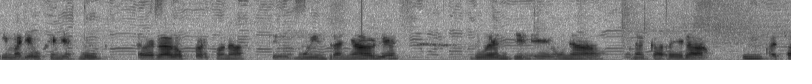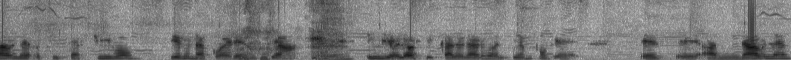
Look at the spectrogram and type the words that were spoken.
y María Eugenia Smuth. La verdad, dos personas eh, muy entrañables. Rubén tiene una, una carrera intachable, resiste archivos, tiene una coherencia eh, ideológica a lo largo del tiempo que es admirable.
